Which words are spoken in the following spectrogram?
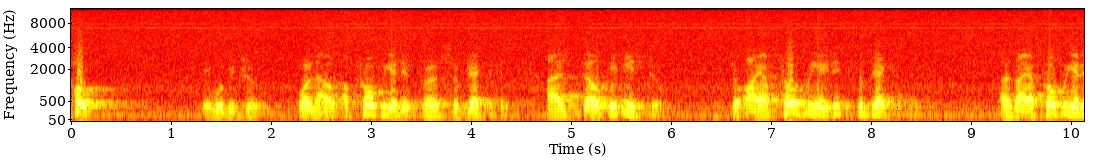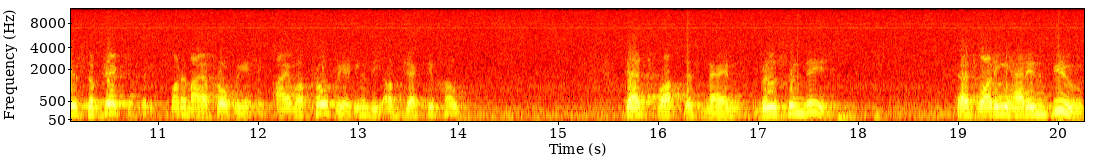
hope it will be true. Well now, appropriate it first subjectively, as though it is true. So I appropriate it subjectively as I appropriate it subjectively. What am I appropriating? I am appropriating the objective hope. That's what this man Wilson did. That's what he had in view.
